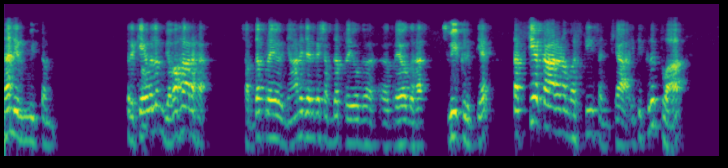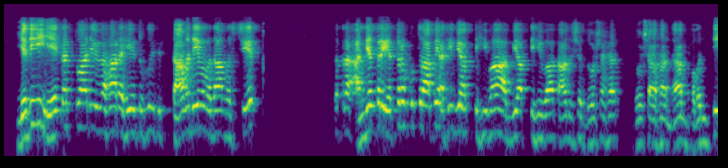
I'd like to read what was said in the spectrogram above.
न निर्मितं तत्र केवलं व्यवहारः शब्दप्रयोग ज्ञानजनकशब्दप्रयोग, प्रयोगः स्वीकृत्य तस्य कारणमस्ति सङ्ख्या इति कृत्वा, यदि एकत्वादिव्यवहारहेतुः इति तावदेव वदामश्चेत्, तत्र अन्यत्र यत्र कुत्रापि अतिव्याप्तिः वा, अव्याप्तिः वा तादृशदोषः, दोषाः न भवन्ति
